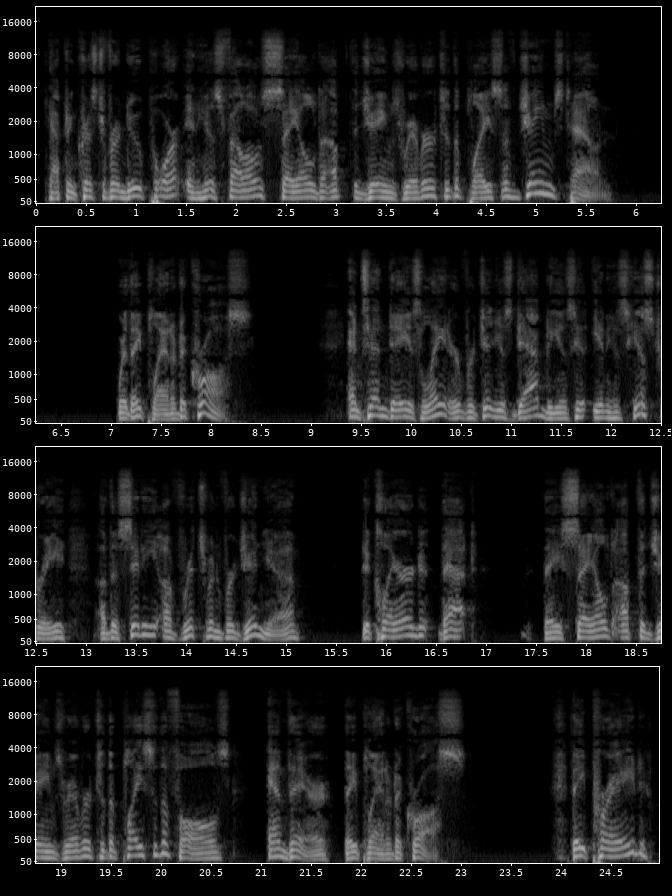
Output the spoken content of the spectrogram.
Captain Christopher Newport and his fellows sailed up the James River to the place of Jamestown, where they planted a cross. And 10 days later, Virginius Dabney is in his history of the city of Richmond, Virginia, declared that they sailed up the James River to the place of the falls, and there they planted a cross. They prayed,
